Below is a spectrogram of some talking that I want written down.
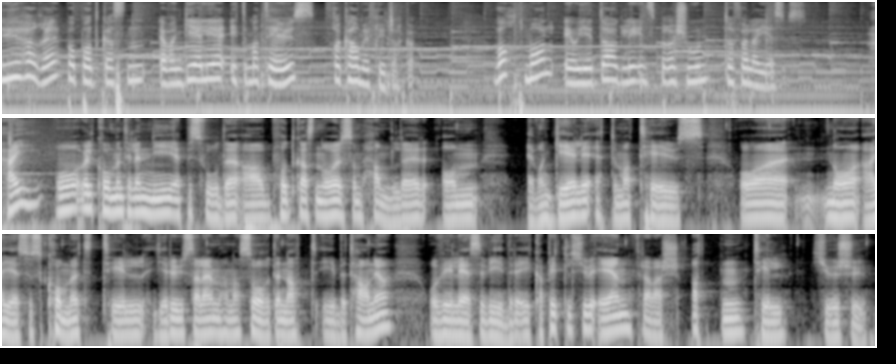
Du hører på podkasten 'Evangeliet etter Matteus' fra Karmøyfrikirka. Vårt mål er å gi daglig inspirasjon til å følge Jesus. Hei, og velkommen til en ny episode av podkasten vår som handler om evangeliet etter Matteus. Og nå er Jesus kommet til Jerusalem. Han har sovet en natt i Betania, og vi leser videre i kapittel 21 fra vers 18 til 27.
